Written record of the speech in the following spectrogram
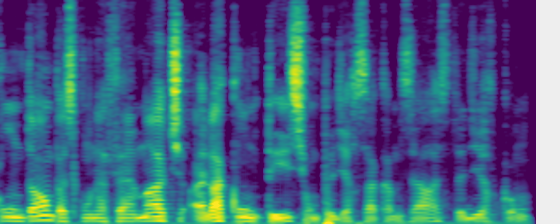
content parce qu'on a fait un match à la compter, si on peut dire ça comme ça. C'est-à-dire qu'on.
